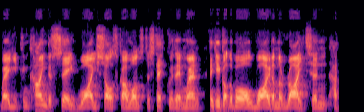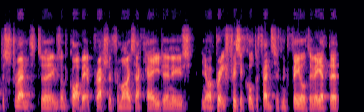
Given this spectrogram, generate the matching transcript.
where you can kind of see why Solskjaer wants to stick with him when I think he got the ball wide on the right had the strength to. It was under quite a bit of pressure from Isaac Hayden, who's you know a pretty physical defensive midfielder. He had the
